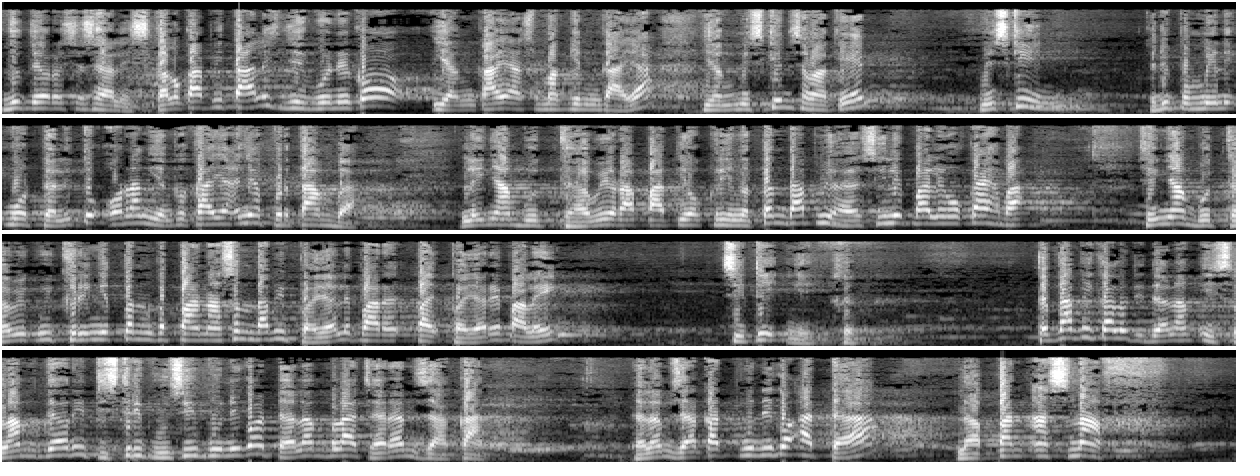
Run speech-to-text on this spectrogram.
Itu teori sosialis. Kalau kapitalis jadi boneka yang kaya semakin kaya, yang miskin semakin miskin. Jadi pemilik modal itu orang yang kekayaannya bertambah. Le nyambut gawe rapatio keringetan tapi hasilnya paling oke Pak. Sing nyambut gawe kuwi keringetan kepanasan tapi bayarnya bayarnya paling sidik nih. Tetapi kalau di dalam Islam teori distribusi puniko dalam pelajaran zakat. Dalam zakat puniko ada 8 asnaf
